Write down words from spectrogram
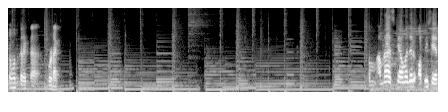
চমৎকার একটা প্রোডাক্ট আমরা আজকে আমাদের অফিসের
